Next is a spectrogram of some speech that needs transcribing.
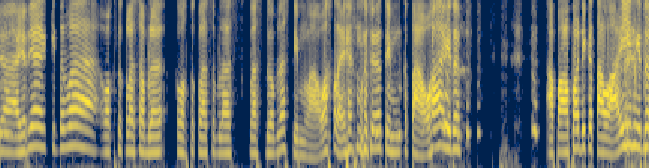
Ya akhirnya kita mah waktu kelas 11 waktu kelas 11 kelas 12 tim lawak lah ya. Maksudnya tim ketawa gitu. Apa-apa diketawain gitu.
